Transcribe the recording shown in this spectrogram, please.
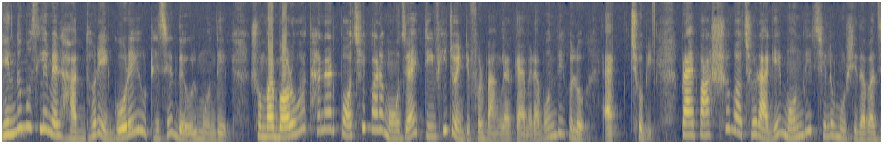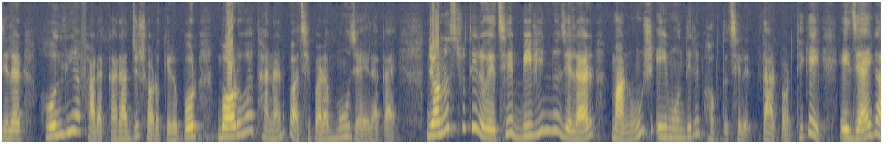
Hindu মুসলিমের হাত ধরে গড়ে উঠেছে দেউল মন্দির। সোমবার বড়ুয়া থানার পছিপাড়া মৌজায় টিভি টোয়েন্টি ফোর বাংলার ক্যামেরাবন্দি হলো এক ছবি। প্রায় পাঁচশো বছর আগে মন্দির ছিল মুর্শিদাবাদ জেলার হলদিয়া ফারাক্কা রাজ্য সড়কের ওপর বড়ুয়া থানার পাছিপাড়া মৌজা এলাকায়। জনশ্রুতি রয়েছে বিভিন্ন জেলার মানুষ এই মন্দিরে ভক্ত ছিলেন। তারপর থেকেই এই জায়গা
